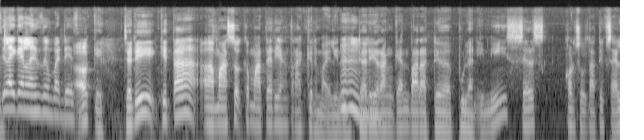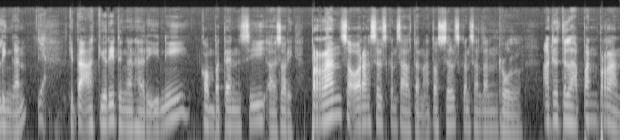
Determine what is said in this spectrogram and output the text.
silakan langsung Pak Deswe Oke, jadi kita uh, masuk ke materi yang terakhir Mbak Elina Mm-mm. dari rangkaian parade bulan ini sales konsultatif selling kan. Ya. Kita akhiri dengan hari ini kompetensi, uh, sorry, peran seorang sales consultant atau sales consultant role. Ada delapan peran.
